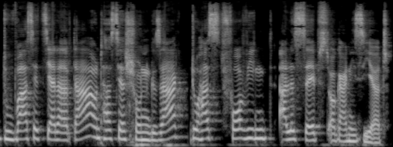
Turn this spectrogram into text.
Du warst jetzt ja da, da und hast ja schon gesagt, du hast vorwiegend alles selbst organisiert.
